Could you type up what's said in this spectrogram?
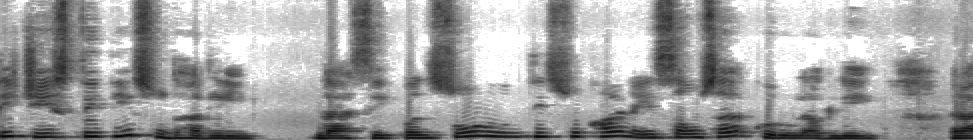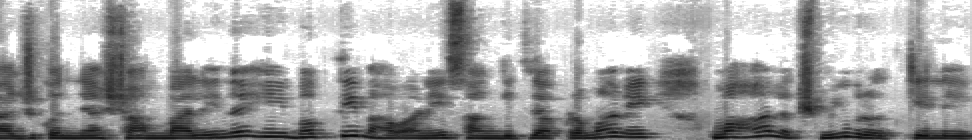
तिची स्थिती सुधारली. दासी पण सोडून ती सुखाने संसार करू लागली. राजकन्या शांबालीनेही भक्तिभावाने सांगितल्याप्रमाणे महालक्ष्मी व्रत केले.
